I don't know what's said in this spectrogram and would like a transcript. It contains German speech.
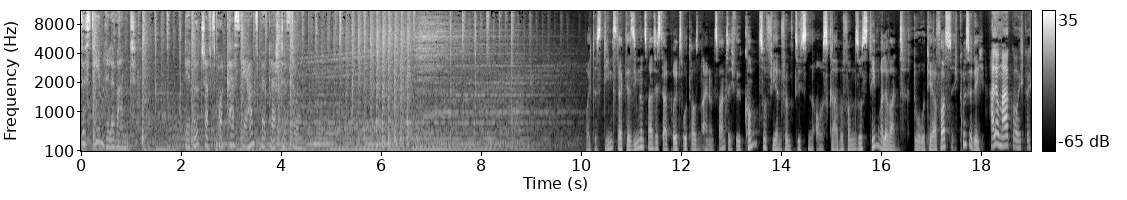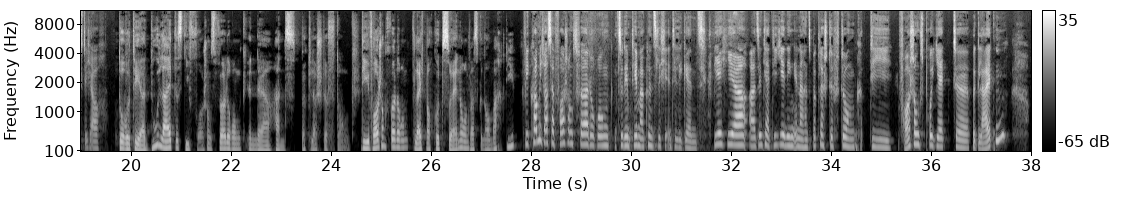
Systemrelevant. Der Wirtschaftspodcast der Hans-Böckler Stiftung. Heute ist Dienstag, der 27. April 2021. Willkommen zur 54. Ausgabe von Systemrelevant. Dorothea Voss, ich grüße dich. Hallo Marco, ich grüße dich auch. Dorothea, du leitest die Forschungsförderung in der Hans-Böckler-Stiftung. Die Forschungsförderung, vielleicht noch kurz zur Erinnerung, was genau macht die? Wie komme ich aus der Forschungsförderung zu dem Thema künstliche Intelligenz? Wir hier äh, sind ja diejenigen in der Hans-Böckler-Stiftung, die Forschungsprojekte begleiten.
